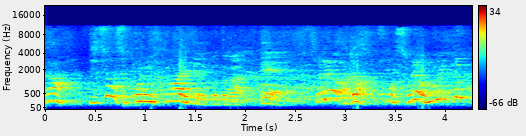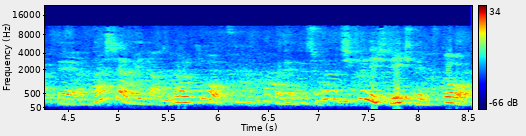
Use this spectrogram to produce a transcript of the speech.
が実はそこに含まれてることがあってそれをじゃあもうそれを思い切って出しちゃえばいいかってなるとなんかねそれを軸にして生きていくと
